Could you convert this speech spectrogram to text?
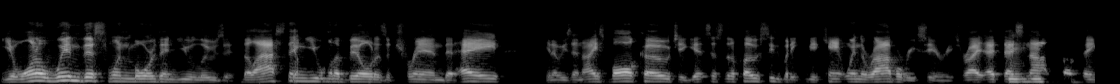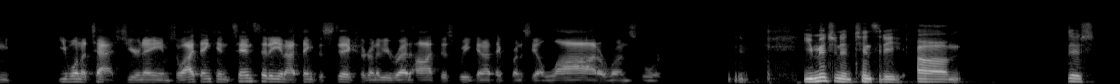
you want to win this one more than you lose it. The last thing you want to build is a trend that, hey, you know, he's a nice ball coach. He gets us to the postseason, but he, he can't win the rivalry series, right? That, that's mm-hmm. not something you want to attach to your name. So I think intensity and I think the sticks are going to be red hot this week. And I think we're going to see a lot of runs scored. You mentioned intensity. Um, there's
